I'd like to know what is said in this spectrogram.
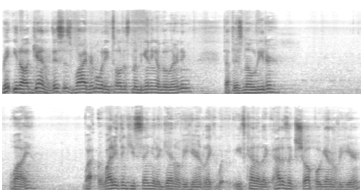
You know, again, this is why, remember what he told us in the beginning of the learning? That there's no leader? Why? Why, why do you think he's saying it again over here? Like, he's kind of like, how does it show up again over here?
